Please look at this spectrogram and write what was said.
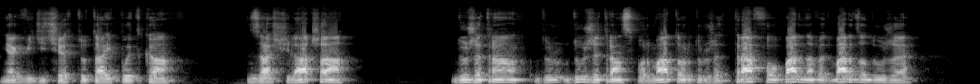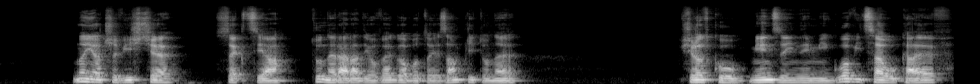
Jak widzicie, tutaj płytka zasilacza, duże tra du duży transformator, duże trafo, bar nawet bardzo duże. No i oczywiście sekcja tunera radiowego, bo to jest amplituner. W środku innymi głowica UKF,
